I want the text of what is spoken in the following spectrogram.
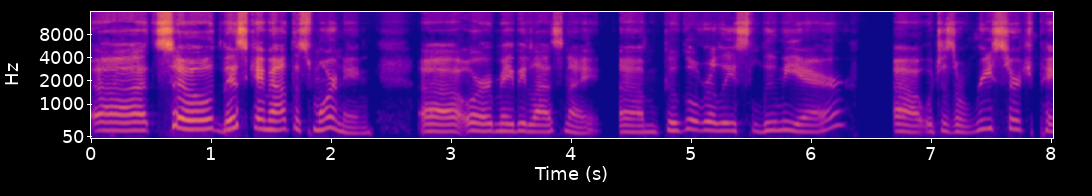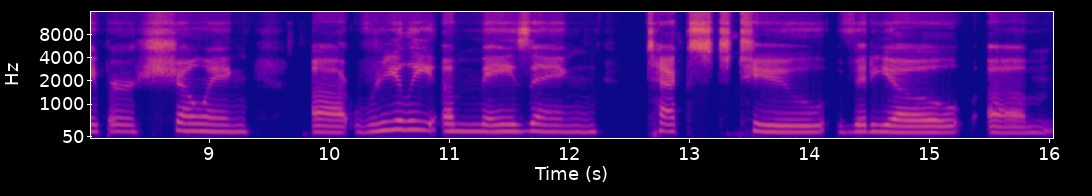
Uh, so this came out this morning, uh, or maybe last night. Um, Google released Lumiere, uh, which is a research paper showing uh, really amazing text to video um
